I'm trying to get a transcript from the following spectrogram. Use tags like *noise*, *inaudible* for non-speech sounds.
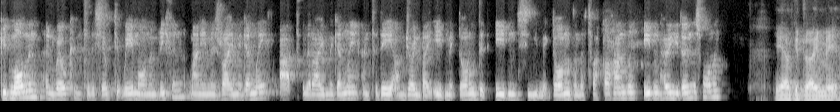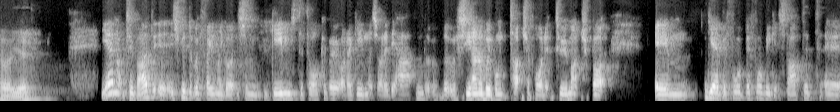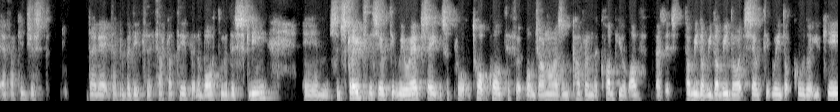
Good morning and welcome to the Celtic Way morning briefing. My name is Ryan McGinlay at the Ryan McGinlay, and today I'm joined by Aidan Macdonald at Aidan C McDonald on the Twitter handle. Aidan, how are you doing this morning? Yeah, I'm good, Ryan, mate. How are you? Yeah, not too bad. It's good that we've finally got some games to talk about, or a game that's already happened that we've seen. I know we won't touch upon it too much, but um, yeah, before before we get started, uh, if I could just direct everybody to the ticker tape at the bottom of the screen. Um, subscribe to the Celtic Way website and support top quality football journalism covering the club you love. Visit www.celticway.co.uk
